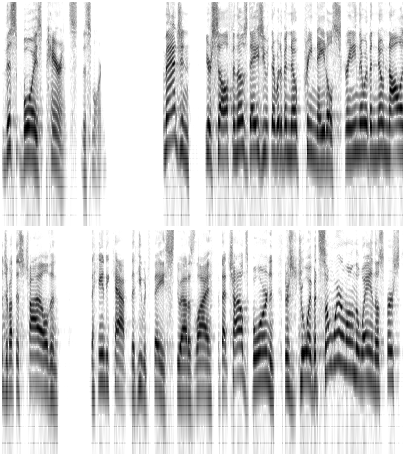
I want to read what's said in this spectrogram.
this boy's parents this morning. Imagine yourself in those days, you, there would have been no prenatal screening, there would have been no knowledge about this child and the handicap that he would face throughout his life. But that child's born and there's joy. But somewhere along the way in those first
